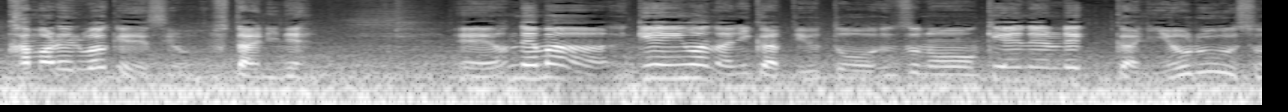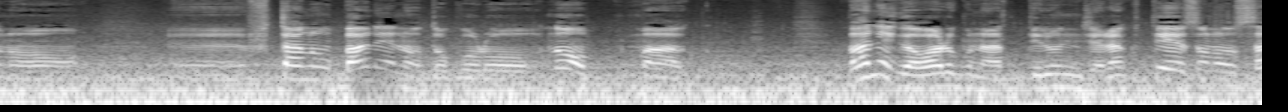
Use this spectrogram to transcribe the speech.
噛まれるわけですよ、蓋にね。えー、で、まあ、原因は何かっていうと、その、経年劣化による、その、えー、蓋のバネのところの、まあ、バネが悪くなってるんじゃなくて、その支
